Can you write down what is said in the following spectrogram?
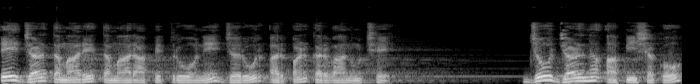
તે જળ તમારે તમારા પિતૃઓને જરૂર અર્પણ કરવાનું છે. જો જળ ન આપી શકો,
